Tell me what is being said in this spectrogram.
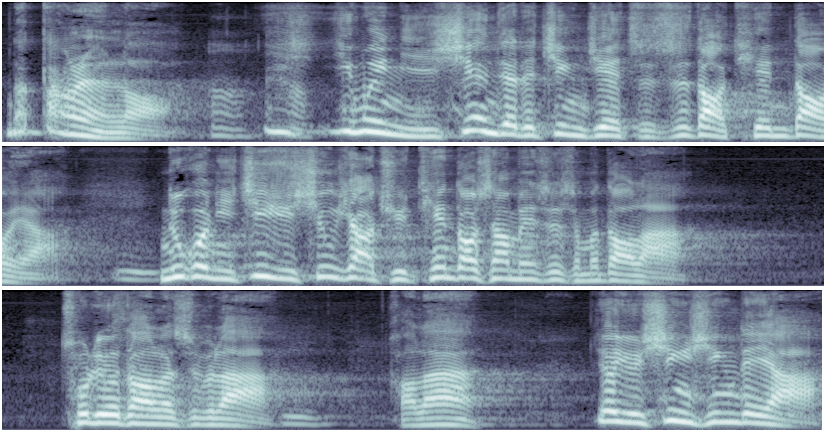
那当然了，嗯，因因为你现在的境界只知道天道呀。嗯如果你继续修下去，天道上面是什么道啦？出六道了，是不是啦？嗯好啦，要有信心的呀。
